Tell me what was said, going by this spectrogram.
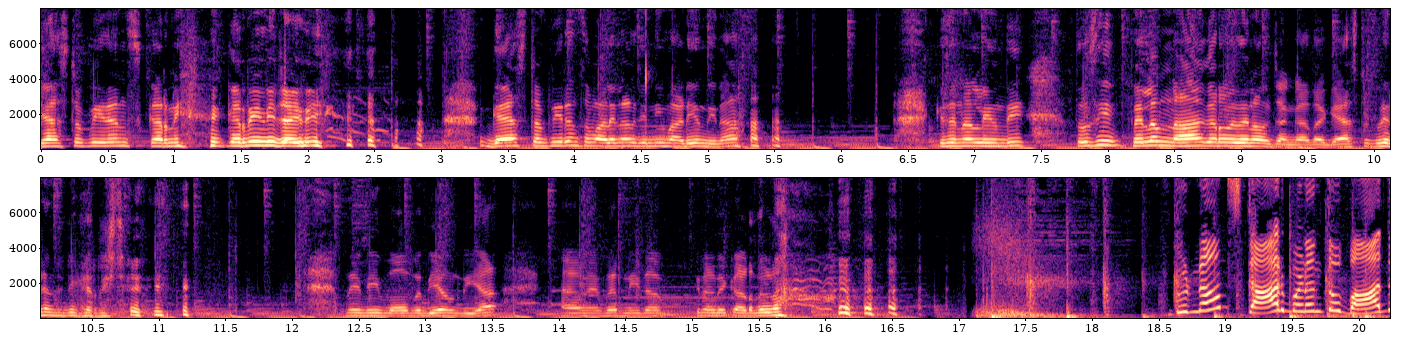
ਗੈਸਟ ਅਪੀਅਰੈਂਸ ਕਰਨੀ ਕਰਨੀ ਨਹੀਂ ਚਾਹੀਦੀ। ਗੈਸਟ ਅਪੀਅਰੈਂਸ ਵਾਲੇ ਨਾਲ ਜਿੰਨੀ ਮਾੜੀ ਹੁੰਦੀ ਨਾ, ਕਿਸੇ ਨਾਲ ਨਹੀਂ ਹੁੰਦੀ। ਤੁਸੀਂ ਫਿਲਮ ਨਾ ਕਰੋ, ਇਹਦੇ ਨਾਲ ਚੰਗਾ ਤਾਂ ਗੈਸਟ ਅਪੀਅਰੈਂਸ ਨਹੀਂ ਕਰਨੀ ਚਾਹੀਦੀ। ਨਹੀਂ ਨਹੀਂ, ਬਹੁਤ ਵਧੀਆ ਹੁੰਦੀ ਆ। ਐਵੇਂ ਫਿਰ ਨਹੀਂ ਤਾਂ ਇਹਨਾਂ ਨੇ ਕੱਢ ਦੇਣਾ। ਗੁਰਨਾਮ ਸਟਾਰ ਬਣਨ ਤੋਂ ਬਾਅਦ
